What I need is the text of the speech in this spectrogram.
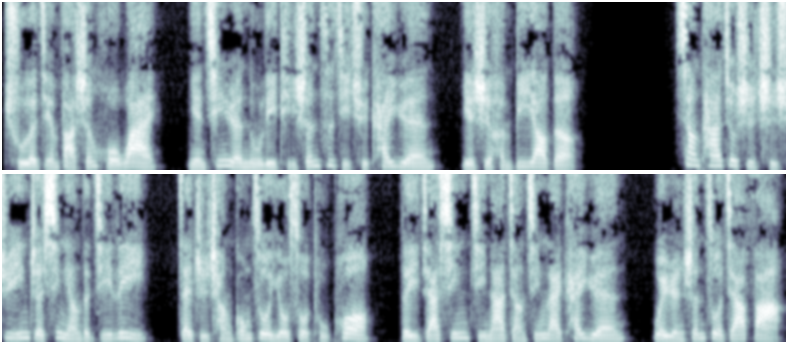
除了减法生活外，年轻人努力提升自己去开源，也是很必要的。像他就是持续因着信仰的激励，在职场工作有所突破，得以加薪及拿奖金来开源，为人生做加法。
